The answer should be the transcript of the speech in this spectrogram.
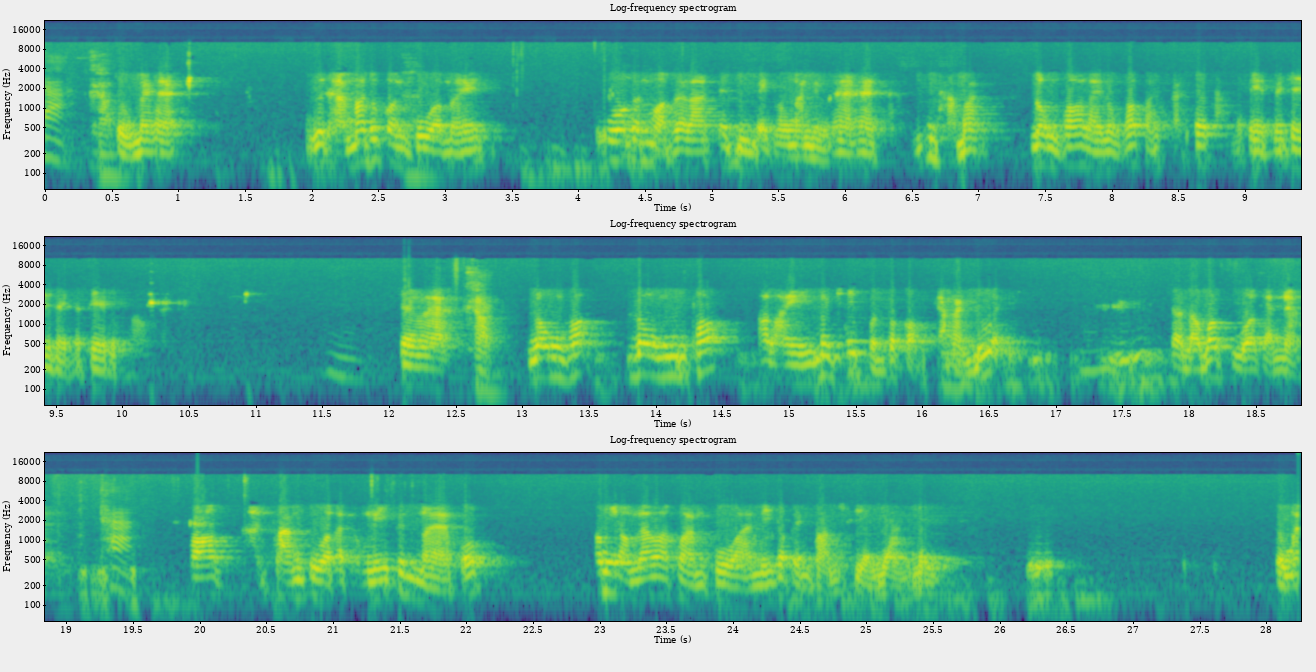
ค่ะครับถูกไหมฮะคือถามว่าทุกคนกลัวไหมกลัวกันหมดเวลาเซ็นเด็กลงมาหนึ่งห้าห้าถามว่าลงเพราะอะไรลงเพราะปัจจัยต่างประเทศไม่ใช่ในประเทศของเราใช่ไหมครับ ลงเพราะลงเพราะอะไรไม่ใช่ผลประกอบการด้วย แต่เราว่ากลัวกันเนี่ยค่ะพอเกิดความกลัวกันตรงนี้ขึ้นมาปุ๊บ ต้องยอมรับว่าความกลัวอันนี้ก็เป็นความเสี่ยงอย่างหนึ่งถูกไหม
